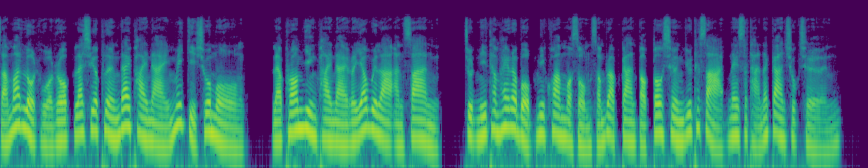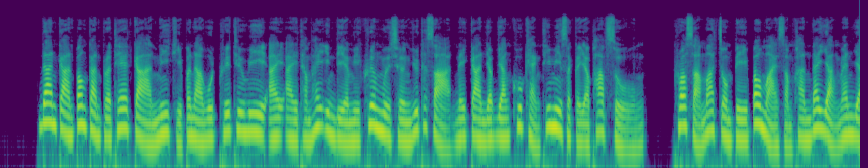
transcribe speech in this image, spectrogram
สามารถโหลดหัวรบและเชื้อเพลิงได้ภายในไม่กี่ชั่วโมง และพร้อมยิงภายในระยะเวลาอันสั้น จุดนี้ทำให้ระบบมีความเหมาะสมสำหรับการตอบโต้เชิงยุทธศาสตร์ในสถานการณ์ฉุกเฉิน ด้านการป้องกันประเทศการมีขีปนาวุธพริทวีไอไอทำให้อินเดียมีเครื่องมือเชิงยุทธศาสตร์ในการยับยั้งคู่แข่งที่มีศักยภาพสูง เพราะสามารถโจมตีเป้าหมายสำคัญได้อย่างแม่นย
